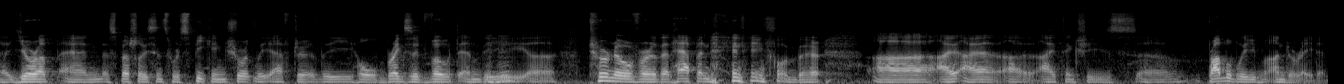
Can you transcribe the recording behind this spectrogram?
uh, Europe, and especially since we're speaking shortly after the whole Brexit vote and the uh, turnover that happened in England there, uh, I, I, I, I think she's uh, probably even underrated.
